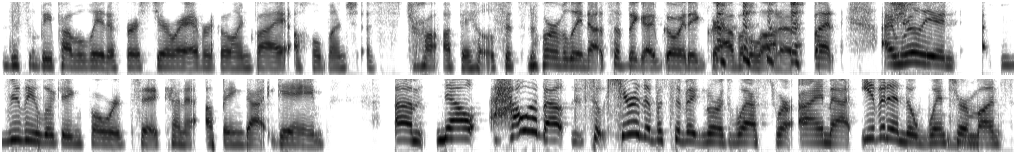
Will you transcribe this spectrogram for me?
this will be probably the first year where I ever go and buy a whole bunch of straw bales. It's normally not something I'm going to grab a lot of, but I'm really really looking forward to kind of upping that game. Um, now, how about so here in the Pacific Northwest, where I'm at, even in the winter mm-hmm. months,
